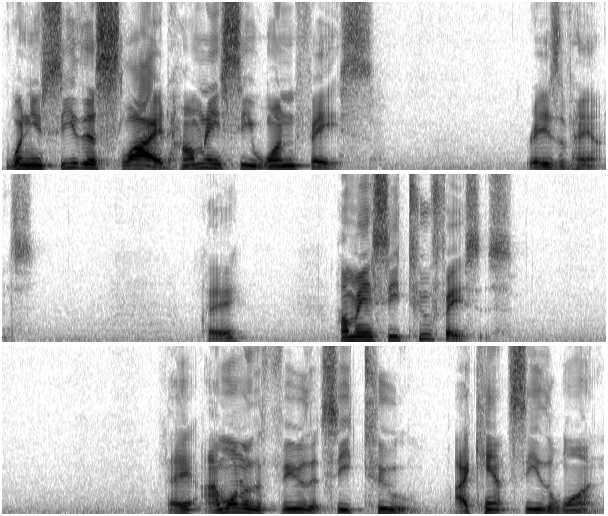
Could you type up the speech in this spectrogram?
When you see this slide, how many see one face? Raise of hands. Okay. How many see two faces? Okay, I'm one of the few that see two. I can't see the one.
